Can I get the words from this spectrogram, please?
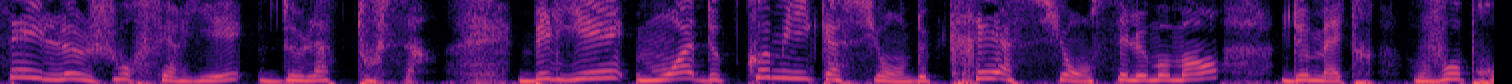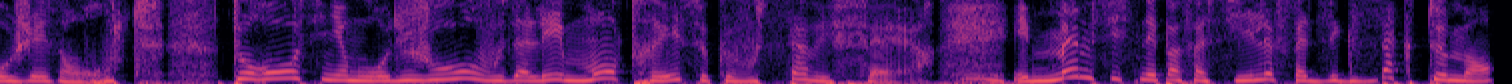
c'est le jour férié de la Toussaint. Bélier, mois de communication, de création, c'est le moment de mettre vos projets en route. Taureau, signe amoureux du jour, vous allez montrer ce que vous savez faire. Et même si ce n'est pas facile, faites exactement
